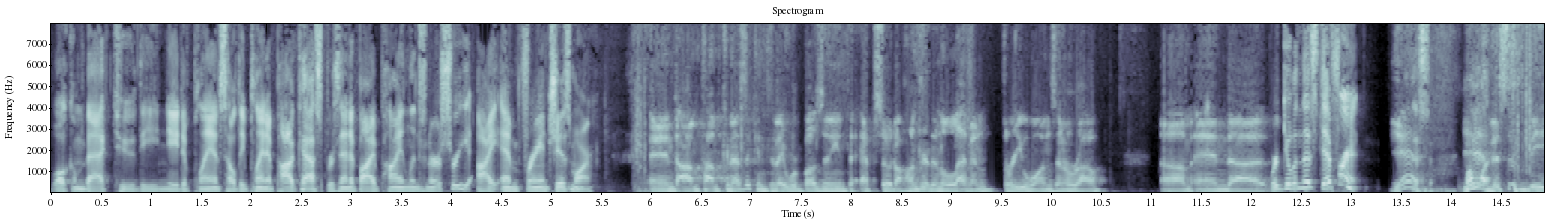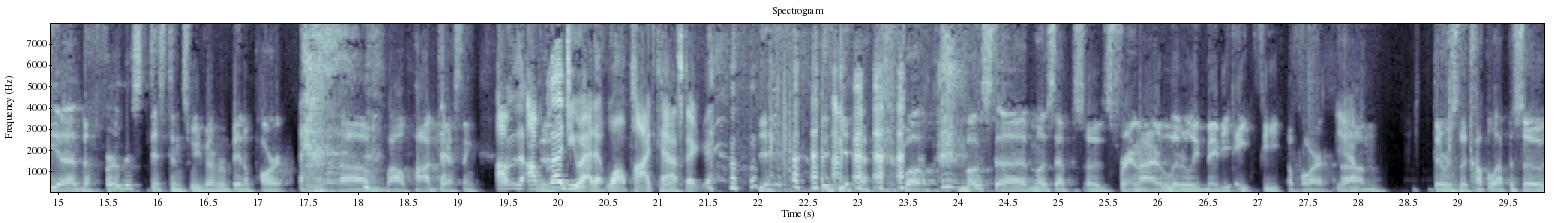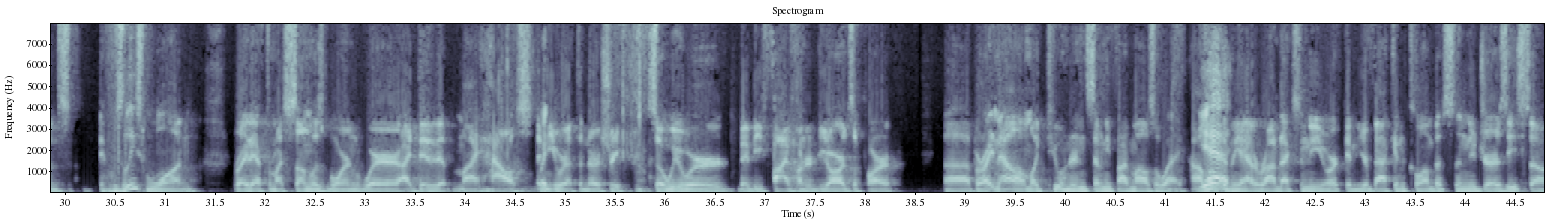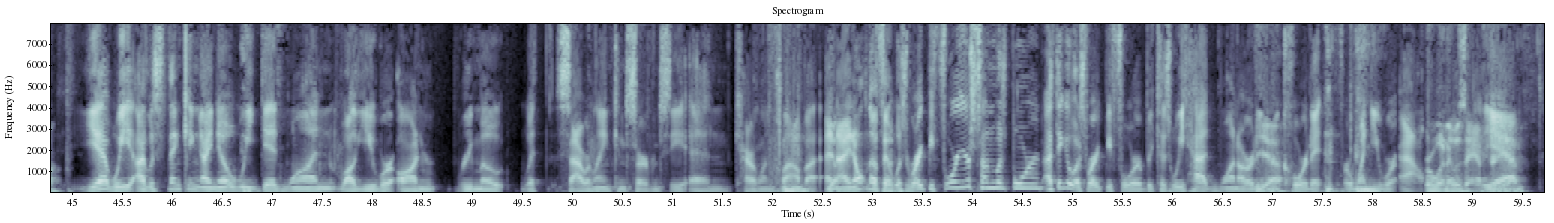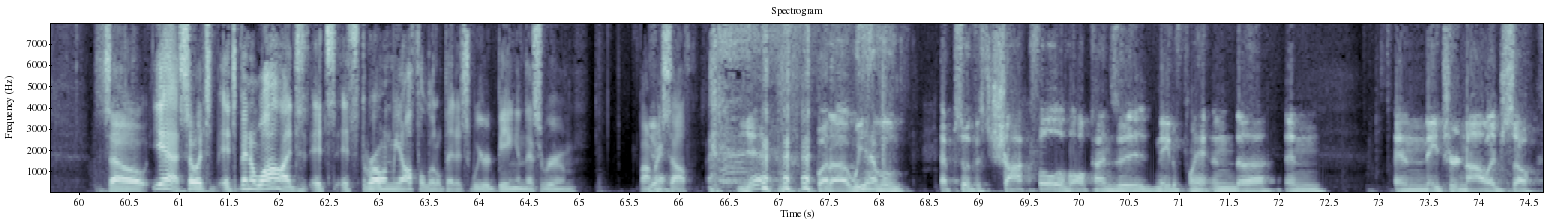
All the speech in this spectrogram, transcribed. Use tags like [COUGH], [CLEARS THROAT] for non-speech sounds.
Welcome back to the Native Plants Healthy Planet podcast presented by Pinelands Nursery. I am Fran Chismar. And I'm Tom Kinezic, and today we're buzzing into episode 111, three ones in a row. Um, and uh, We're doing this different. yes, One yeah, this is the uh, the furthest distance we've ever been apart um, [LAUGHS] while podcasting. I'm, I'm glad you had it while podcasting. Yeah, [LAUGHS] [LAUGHS] yeah. Well, most uh, most episodes, Fran and I are literally maybe eight feet apart. Yeah. Um, there was a couple episodes. It was at least one right after my son was born where I did it at my house and Wait. you were at the nursery. So we were maybe 500 yards apart. Uh, but right now I'm like 275 miles away. I'm Yeah. up in the Adirondacks in New York and you're back in Columbus in New Jersey. So yeah, we. I was thinking. I know we did one while you were on remote with Sourland Conservancy and Carolyn Klauba, and Yep. I don't know if it was right before your son was born. I think it was right before because we had one already Yeah. recorded for when you were out. [LAUGHS] or when it was after. yeah. So yeah, so it's it's been a while. It's it's it's throwing me off a little bit. It's weird being in this room by Yeah. myself. [LAUGHS] yeah. But uh, we have an episode that's chock full of all kinds of native plant and uh, and and nature knowledge. So,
